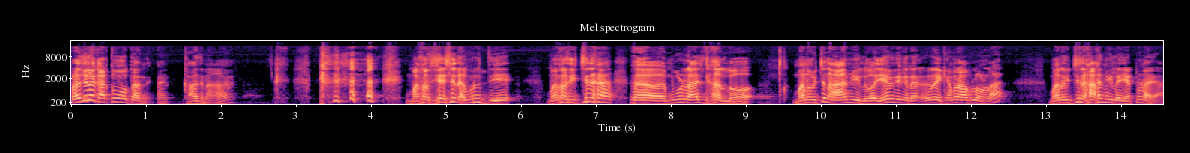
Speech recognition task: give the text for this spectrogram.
ప్రజలకు అర్థమవుతుంది. కాదునా? మనం చేసిన అభివృద్ధి మనం ఇచ్చిన మూడు రాజధానుల్లో మనం ఇచ్చిన హామీలు ఏ విధంగా కెమెరా ఆఫ్లో మనం ఇచ్చిన హామీలు ఎట్టున్నాయా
